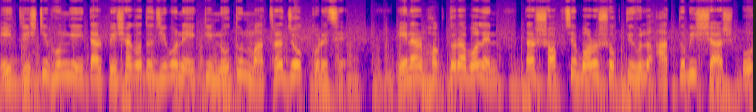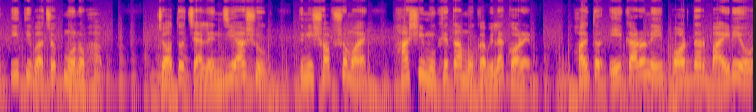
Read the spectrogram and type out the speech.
এই দৃষ্টিভঙ্গিই তার পেশাগত জীবনে একটি নতুন মাত্রা যোগ করেছে। এনার ভক্তরা বলেন, তার সবচেয়ে বড় শক্তি হলো আত্মবিশ্বাস ও ইতিবাচক মনোভাব। যত চ্যালেঞ্জই আসুক, তিনি সবসময় হাসি মুখে তা মোকাবিলা করেন। হয়তো এই কারণেই পর্দার বাইরেও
